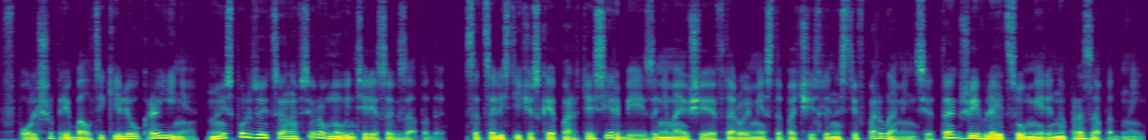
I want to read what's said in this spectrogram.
в Польше, Прибалтике или Украине, но используется она все равно в интересах Запада. Социалистическая партия Сербии, занимающая второе место по численности в парламенте, также является умеренно прозападной.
